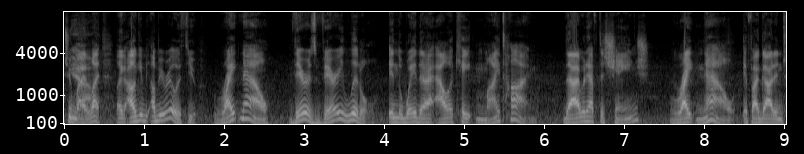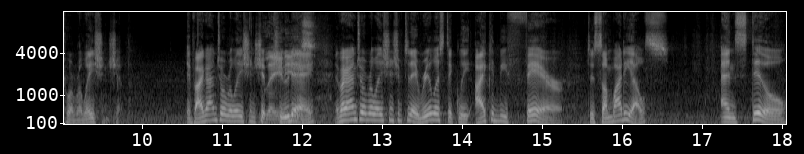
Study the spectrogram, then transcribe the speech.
to my life. Like I'll give I'll be real with you. Right now, there is very little in the way that I allocate my time that I would have to change right now if I got into a relationship. If I got into a relationship Ladies. today, if I got into a relationship today, realistically, I could be fair to somebody else and still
